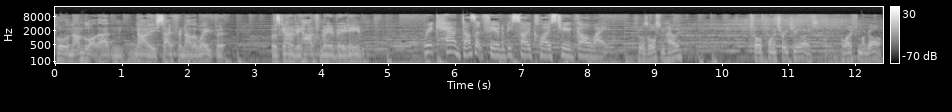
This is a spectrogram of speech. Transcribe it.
pull a number like that and know he's safe for another week, but it was going to be hard for me to beat him. Rick, how does it feel to be so close to your goal weight? Feels awesome, Hayley. 12.3 kilos away from my goal.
